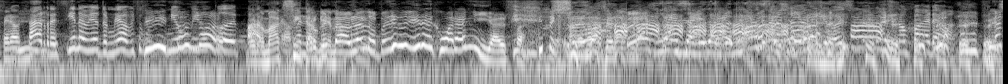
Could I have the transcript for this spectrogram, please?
pero ya recién había terminado, ¿viste? Sí, ni un no, minuto no. de paz. Bueno, Maxi Pero que también. estaba Maxi. hablando, pero era el guaraní, Alfa. ¿Viste que Piensa que era Tomás. Es un no para. ¿Te Pesado.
